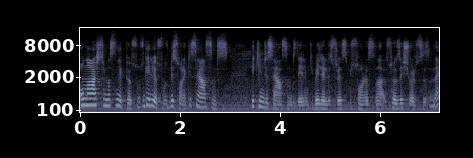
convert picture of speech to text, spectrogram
Onun araştırmasını yapıyorsunuz. Geliyorsunuz bir sonraki seansımız. ikinci seansımız diyelim ki belirli süresi bir sonrasına sözleşiyoruz sizinle.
